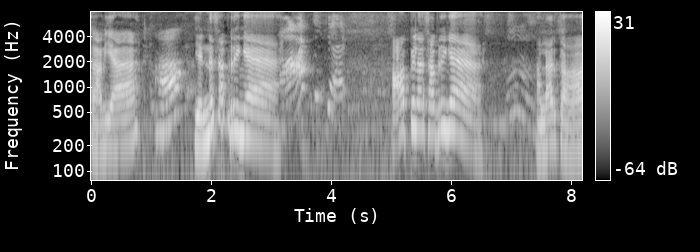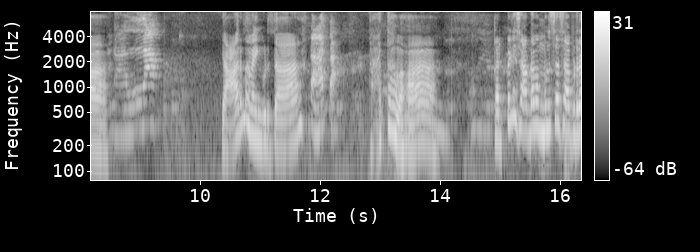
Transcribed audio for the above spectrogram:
காவியா என்ன சாப்பிட்றீங்க? ஆப்பிளா சாப்பிட்றீங்க? நல்லா இருக்கா? யாரும்மா வாங்கி கொடுத்தா? தாத்தாவா? கட் பண்ணி சாப்பிடாம முழுசாக சாப்பிட்ற?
